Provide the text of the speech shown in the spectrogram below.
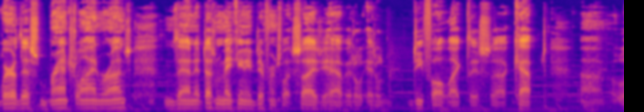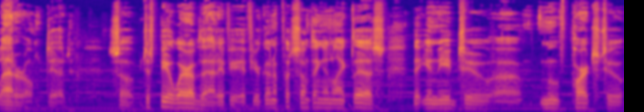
where this branch line runs, then it doesn't make any difference what size you have. It'll it'll default like this uh, capped uh, lateral did. So just be aware of that. If, you, if you're going to put something in like this that you need to uh, move parts to,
